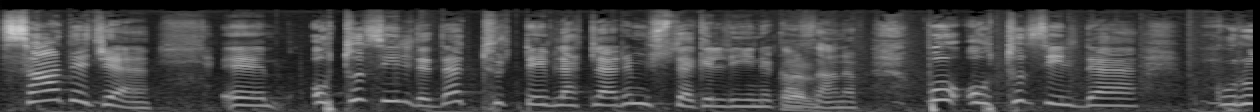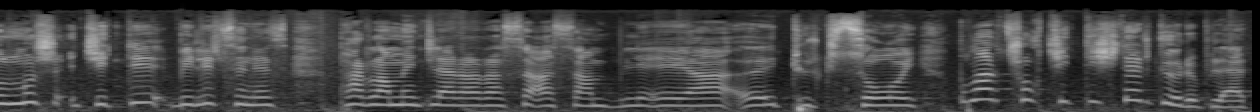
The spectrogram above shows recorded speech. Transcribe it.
Sadəcə e, 30 ildir də Türk dövlətləri müstəqilliyini qazanıb. Bəli. Bu 30 ildə qurulmuş ciddi bilirsiniz parlamentlər arası assambleya, e, Türksoy, bunlar çox ciddi işlər görüblər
